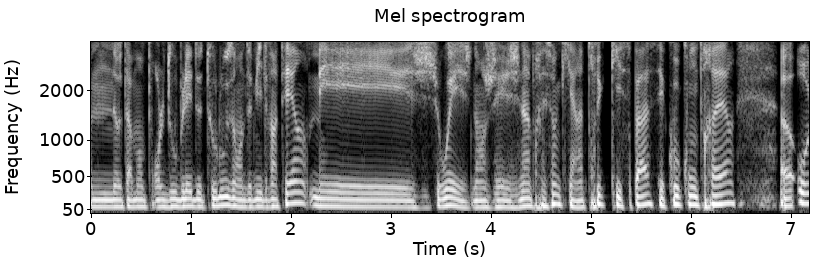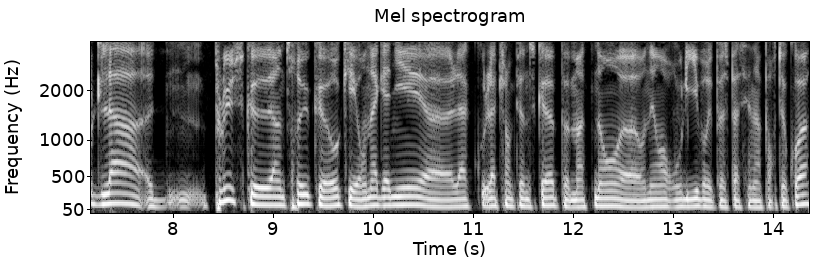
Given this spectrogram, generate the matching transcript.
notamment pour le doublé de Toulouse en 2021. Mais je- ouais, non, j'ai l'impression qu'il y a un truc qui se passe et qu'au contraire, euh, au-delà, plus qu'un truc, ok, on a gagné euh, la, la Champions Cup, maintenant euh, on est en roue libre, il peut se passer n'importe quoi.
